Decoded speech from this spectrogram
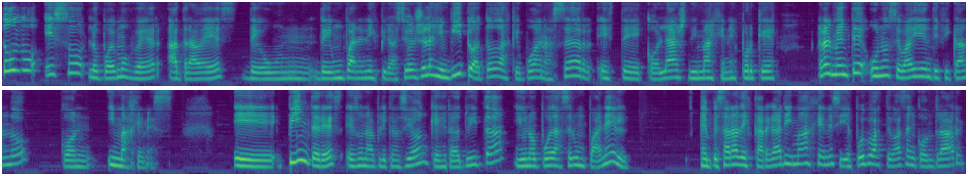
todo eso lo podemos ver a través de un, de un panel de inspiración. Yo les invito a todas que puedan hacer este collage de imágenes porque realmente uno se va identificando con imágenes. Eh, Pinterest es una aplicación que es gratuita y uno puede hacer un panel, empezar a descargar imágenes y después te vas a encontrar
